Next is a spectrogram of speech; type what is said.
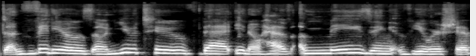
done videos on YouTube that, you know, have amazing viewership.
